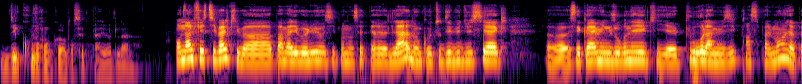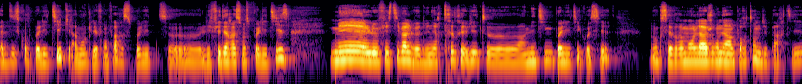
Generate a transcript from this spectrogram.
découvre encore dans cette période-là? On a le festival qui va pas mal évoluer aussi pendant cette période-là. Donc au tout début du siècle, euh, c'est quand même une journée qui est pour la musique principalement. Il n'y a pas de discours politique avant que les fanfares, les fédérations se politisent. Mais le festival va devenir très très vite euh, un meeting politique aussi. Donc c'est vraiment la journée importante du parti.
